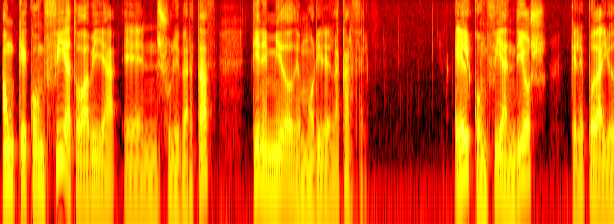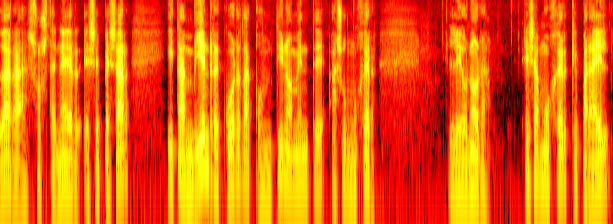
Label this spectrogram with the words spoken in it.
aunque confía todavía en su libertad, tiene miedo de morir en la cárcel. Él confía en Dios, que le pueda ayudar a sostener ese pesar, y también recuerda continuamente a su mujer, Leonora, esa mujer que para él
